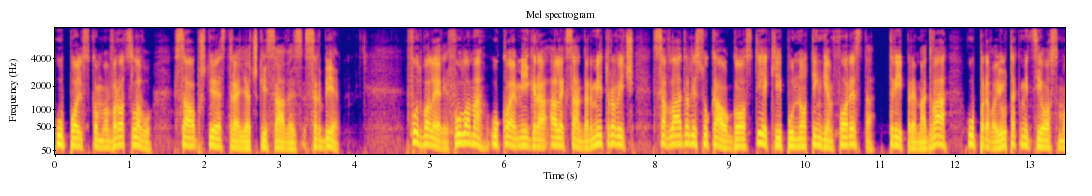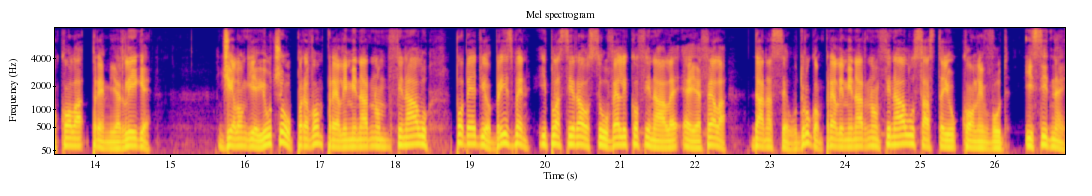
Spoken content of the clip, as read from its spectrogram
u Poljskom Vroclavu, saopštio je Streljački savez Srbije. Futbaleri Fulama, u kojem igra Aleksandar Mitrović, savladali su kao gosti ekipu Nottingham Foresta 3 prema 2 u prvoj utakmici osmo kola Premier lige. Geelong je juče u prvom preliminarnom finalu pobedio Brisbane i plasirao se u veliko finale AFL-a. Danas se u drugom preliminarnom finalu sastaju Collingwood i Sydney.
